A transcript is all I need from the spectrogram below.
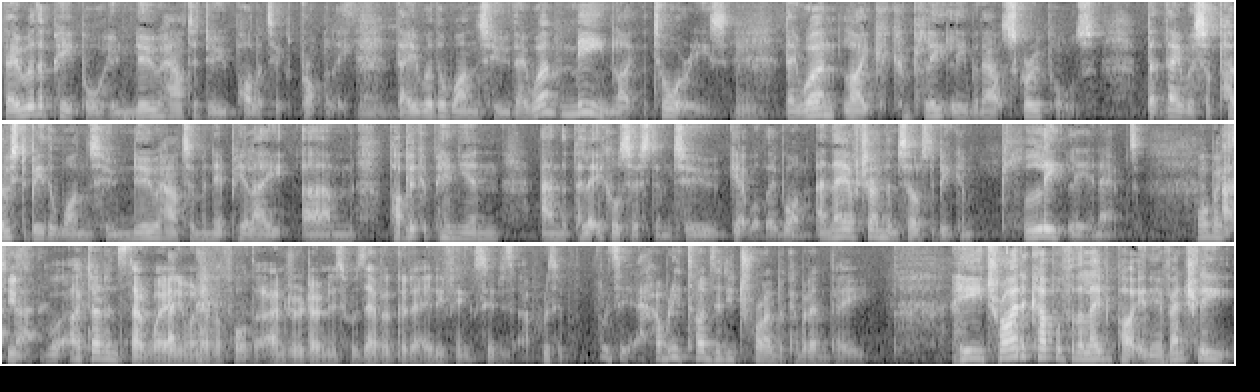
they were the people who knew how to do politics properly. Hmm. They were the ones who, they weren't mean like the Tories, hmm. they weren't like completely without scruples. But they were supposed to be the ones who knew how to manipulate um, public opinion and the political system to get what they want. And they have shown themselves to be completely inept. What makes you? well, I don't understand why anyone ever thought that Andrew Adonis was ever good at anything. So was it? Was it? How many times did he try and become an MP? He tried a couple for the Labour Party, and he eventually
